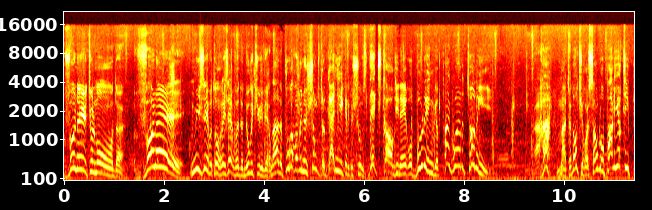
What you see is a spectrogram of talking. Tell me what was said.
Venez tout le monde Venez Misez votre réserve de nourriture hivernale pour avoir une chance de gagner quelque chose d'extraordinaire au bowling pingouin de Tony. Ah ah, maintenant tu ressembles au parieur type.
